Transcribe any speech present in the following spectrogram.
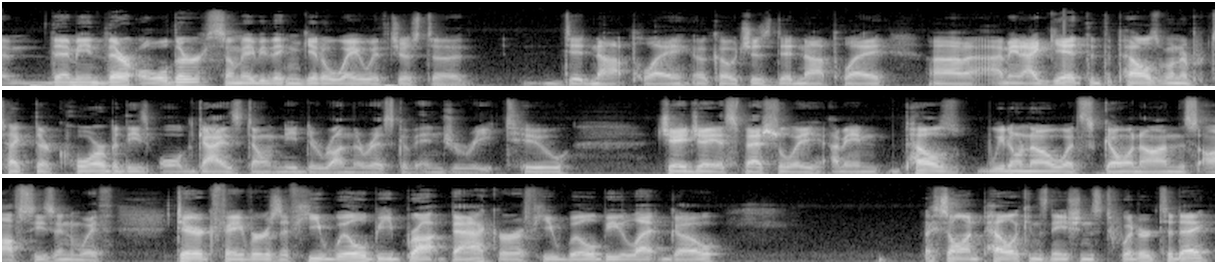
um, I mean, they're older, so maybe they can get away with just a did not play. A coaches did not play. Uh, I mean, I get that the Pels want to protect their core, but these old guys don't need to run the risk of injury too. JJ especially. I mean, Pels, we don't know what's going on this offseason with Derek Favors, if he will be brought back or if he will be let go. I saw on Pelicans Nation's Twitter today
